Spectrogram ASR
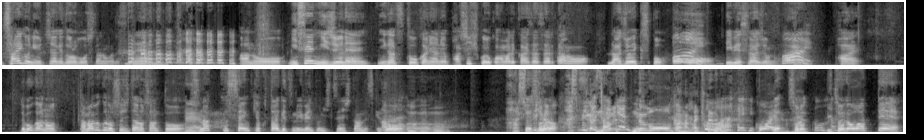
最後に打ち上げ泥棒をしたのがですね、あの、2020年2月10日にあの、パシフィコ横浜で開催されたあの、ラジオエクスポ、TBS ラジオの。はい。はい。で、僕あの、玉袋筋太郎さんと、ええ。スナック選曲対決のイベントに出演したんですけど。ハシピがハシピがぬ、ぬおーかなんか言ってる。怖い。怖いね。で、それ、それが終わって、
